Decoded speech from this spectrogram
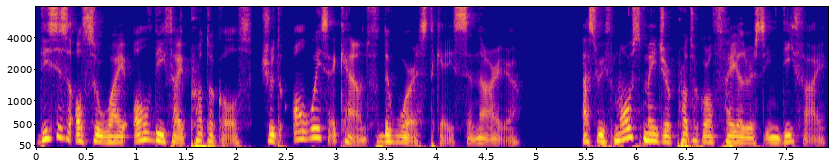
This is also why all DeFi protocols should always account for the worst case scenario. As with most major protocol failures in DeFi,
